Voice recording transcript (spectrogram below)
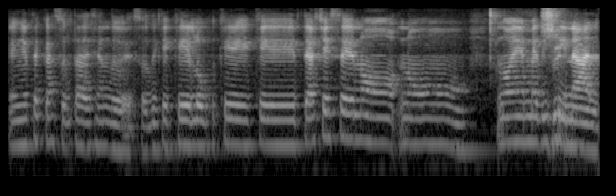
En este caso él está diciendo eso, de que, que, lo, que, que THC no, no, no es medicinal,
